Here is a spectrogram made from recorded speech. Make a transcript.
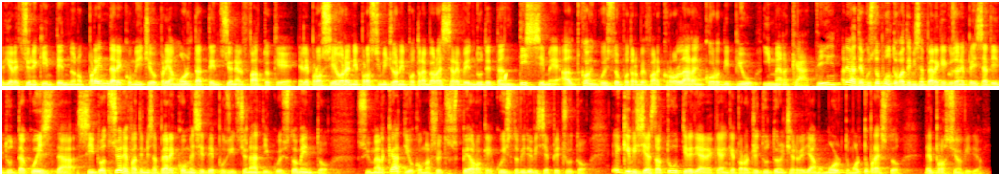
direzione che intendono prendere, come dicevo prima molta attenzione al fatto che nelle prossime ore, nei prossimi giorni potrebbero essere vendute tantissime altcoin, questo potrebbe far crollare ancora di più i mercati. Arrivati a questo punto fatemi sapere che cosa ne pensate di tutta questa situazione, fatemi sapere come siete posizionati in questo momento sui mercati, io come al solito spero che questo video vi sia piaciuto e che vi sia stato utile, direi che anche per oggi è tutto, noi ci rivediamo molto molto presto nel prossimo video.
